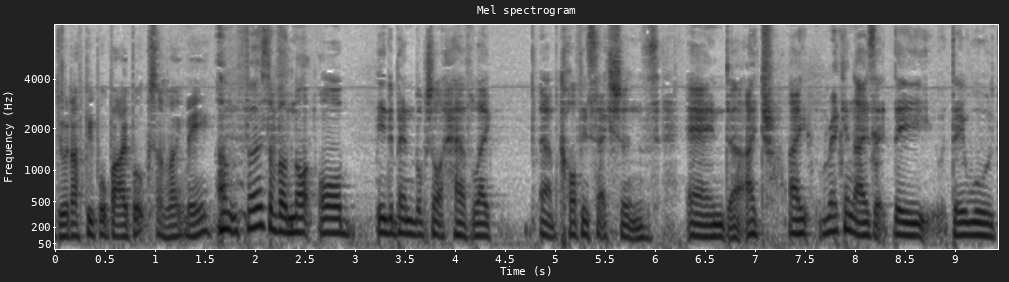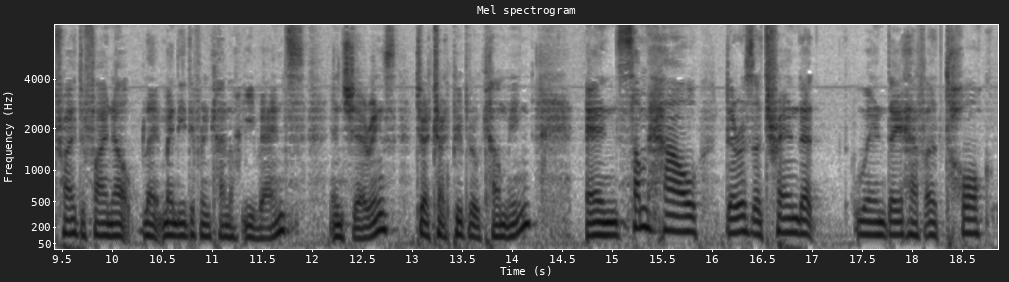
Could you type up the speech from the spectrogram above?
do enough people buy books? Unlike me. Um, first of all, not all independent bookstores have like um, coffee sections, and uh, I tr- I recognize that they they will try to find out like many different kind of events and sharings to attract people to come in, and somehow there is a trend that when they have a talk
